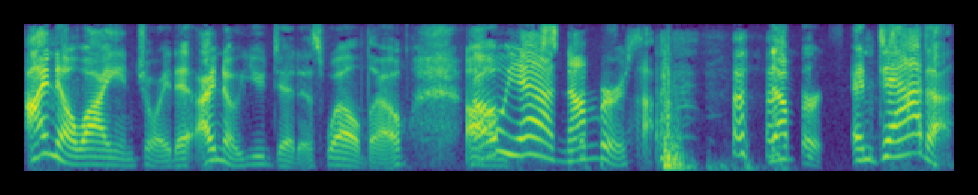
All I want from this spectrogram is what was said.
I know I enjoyed it. I know you did as well, though. Oh, um, oh, yeah, numbers. numbers and data.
